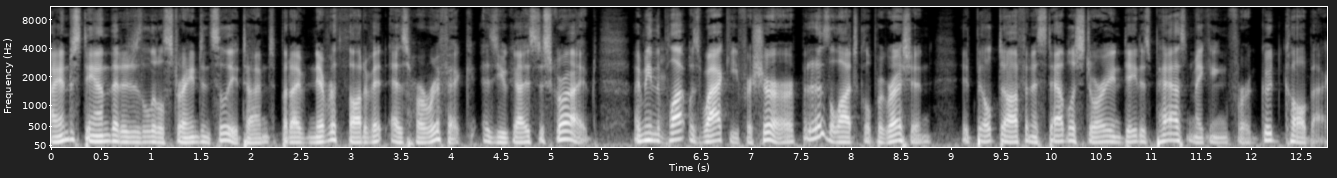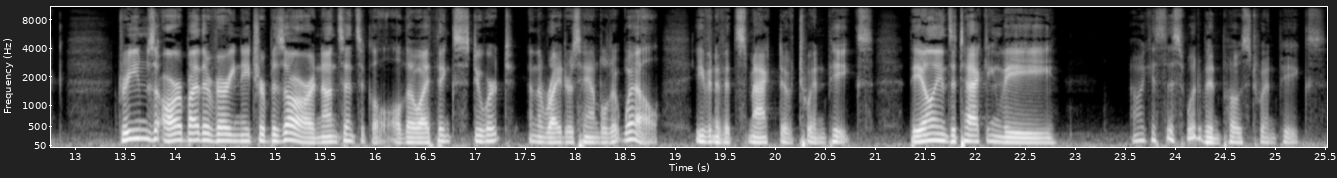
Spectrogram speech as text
I understand that it is a little strange and silly at times, but I've never thought of it as horrific as you guys described. I mean, the plot was wacky for sure, but it has a logical progression. It built off an established story and Data's past, making for a good callback. Dreams are by their very nature bizarre and nonsensical, although I think Stewart and the writers handled it well, even if it smacked of Twin Peaks. The aliens attacking the. Oh, I guess this would have been post Twin Peaks.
